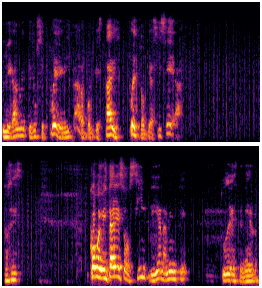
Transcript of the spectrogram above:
legalmente no se puede evitar porque está dispuesto que así sea. Entonces, ¿cómo evitar eso? Simple y llanamente, tú debes tener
